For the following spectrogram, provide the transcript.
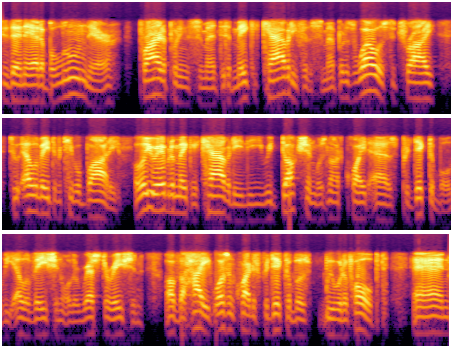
to then add a balloon there prior to putting the cement to make a cavity for the cement, but as well as to try to elevate the vertebral body. Although you were able to make a cavity, the reduction was not quite as predictable. The elevation or the restoration of the height wasn't quite as predictable as we would have hoped. And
